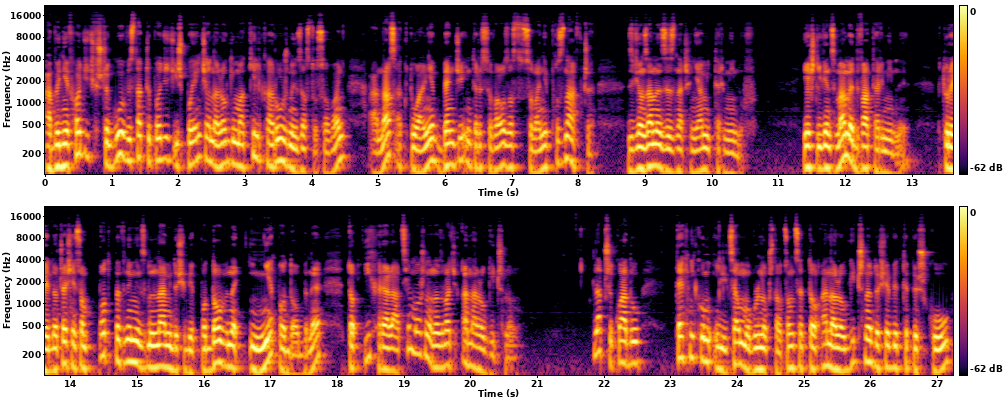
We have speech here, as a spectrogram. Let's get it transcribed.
Aby nie wchodzić w szczegóły, wystarczy powiedzieć, iż pojęcie analogii ma kilka różnych zastosowań, a nas aktualnie będzie interesowało zastosowanie poznawcze, związane ze znaczeniami terminów. Jeśli więc mamy dwa terminy, które jednocześnie są pod pewnymi względami do siebie podobne i niepodobne, to ich relację można nazwać analogiczną. Dla przykładu, technikum i liceum ogólnokształcące to analogiczne do siebie typy szkół,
